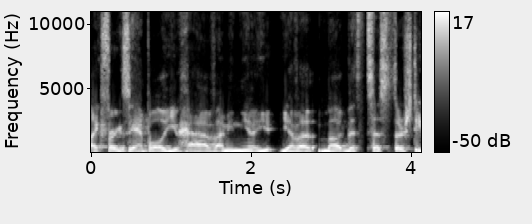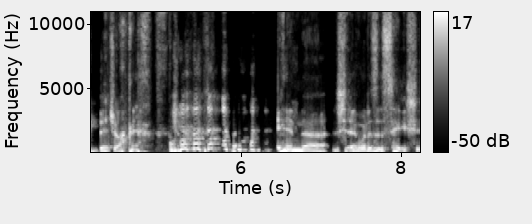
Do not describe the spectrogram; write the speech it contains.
Like for example, you have, I mean, you know, you, you have a mug that says "thirsty bitch" on it. and uh, what does it say? Sh-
